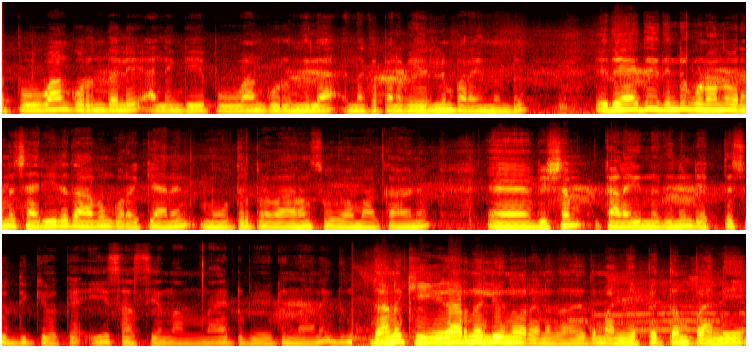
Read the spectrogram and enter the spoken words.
പൂവാൻ കുറുന്തൽ അല്ലെങ്കിൽ പൂവാൻ കുറുന്നില എന്നൊക്കെ പല പേരിലും പറയുന്നുണ്ട്. ഇതായത് ഇതിന്റെ ഗുണമെന്ന് പറയുന്നത് ശരീരതാപം കുറയ്ക്കാനും മൂത്രപ്രവാഹം സുഗമമാക്കാനും വിഷം കളയുന്നതിനും രക്തശുദ്ധിക്കുമൊക്കെ ഈ സസ്യം നന്നായിട്ട് ഉപയോഗിക്കുന്നതാണ്. ഇത് ഇതാണ് കീഴാർ നെല്ലി എന്ന് പറയുന്നത്. അതായത് മഞ്ഞപ്പിത്തം പനി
